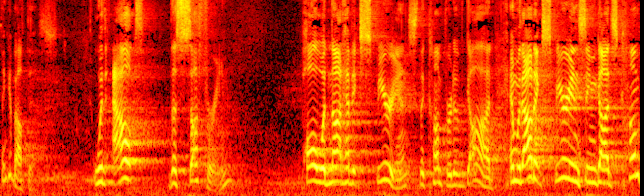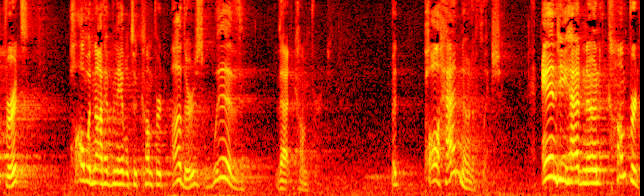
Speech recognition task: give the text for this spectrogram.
Think about this. Without the suffering, Paul would not have experienced the comfort of God. And without experiencing God's comfort, Paul would not have been able to comfort others with that comfort. But Paul had known affliction, and he had known comfort.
